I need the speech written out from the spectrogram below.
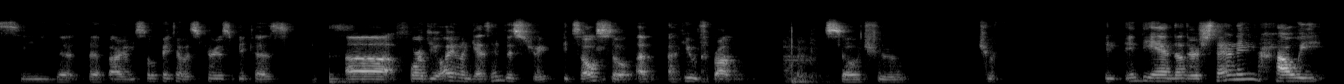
See the, the barium sulfate, I was curious because uh, for the oil and gas industry, it's also a, a huge problem. So to, to in, in the end, understanding how we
